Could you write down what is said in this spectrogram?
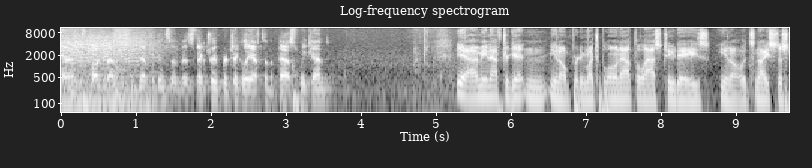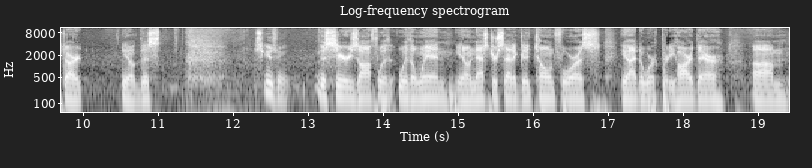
Aaron, talk about the significance of this victory, particularly after the past weekend. Yeah, I mean, after getting you know pretty much blown out the last two days, you know, it's nice to start, you know, this. Excuse me. This series off with with a win. You know, Nestor set a good tone for us. You know, I had to work pretty hard there. Um,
